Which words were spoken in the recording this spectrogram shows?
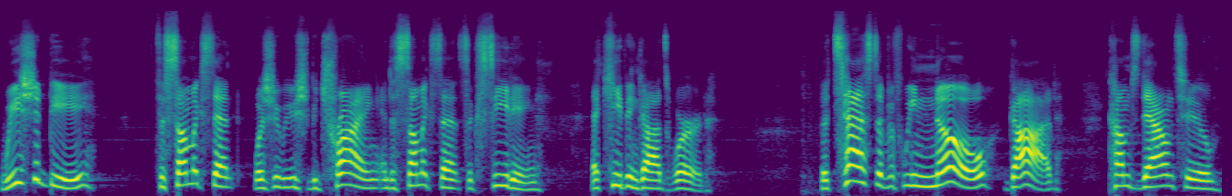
We should be, to some extent, what should we should be trying, and to some extent, succeeding at keeping God's word. The test of if we know God comes down to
